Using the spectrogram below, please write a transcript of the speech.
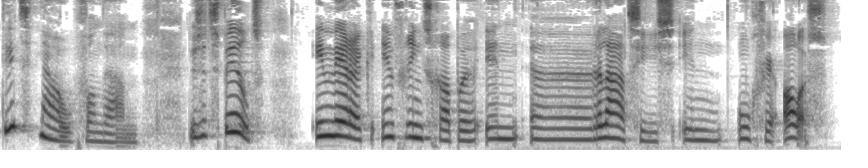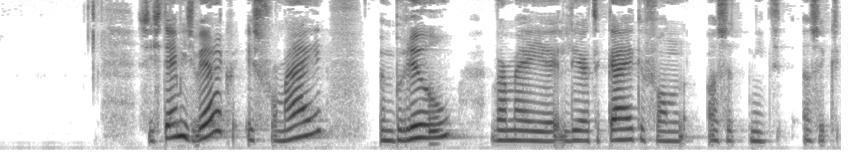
dit nou vandaan? Dus het speelt in werk, in vriendschappen, in uh, relaties, in ongeveer alles. Systemisch werk is voor mij een bril waarmee je leert te kijken van als het niet, als ik,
